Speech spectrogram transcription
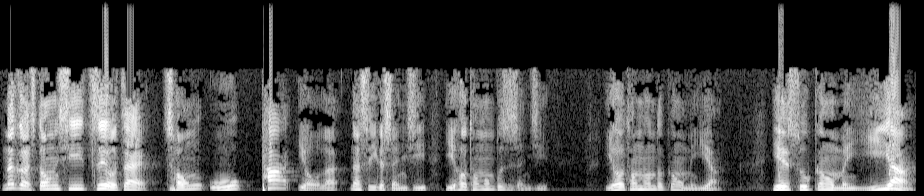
那个东西只有在从无啪有了，那是一个神迹，以后通通不是神迹，以后通通都跟我们一样。耶稣跟我们一样，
